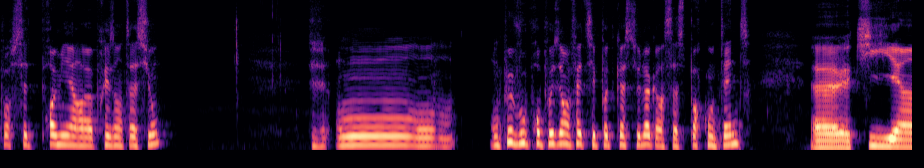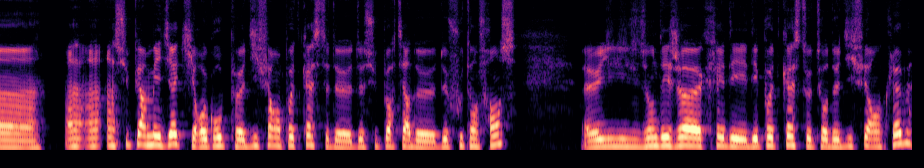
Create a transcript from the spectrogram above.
pour cette première présentation on, peut vous proposer en fait ces podcasts-là grâce à Sport Content, euh, qui est un, super média qui regroupe différents podcasts de, supporters de, foot en France. Euh, ils ont déjà créé des, podcasts autour de différents clubs,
